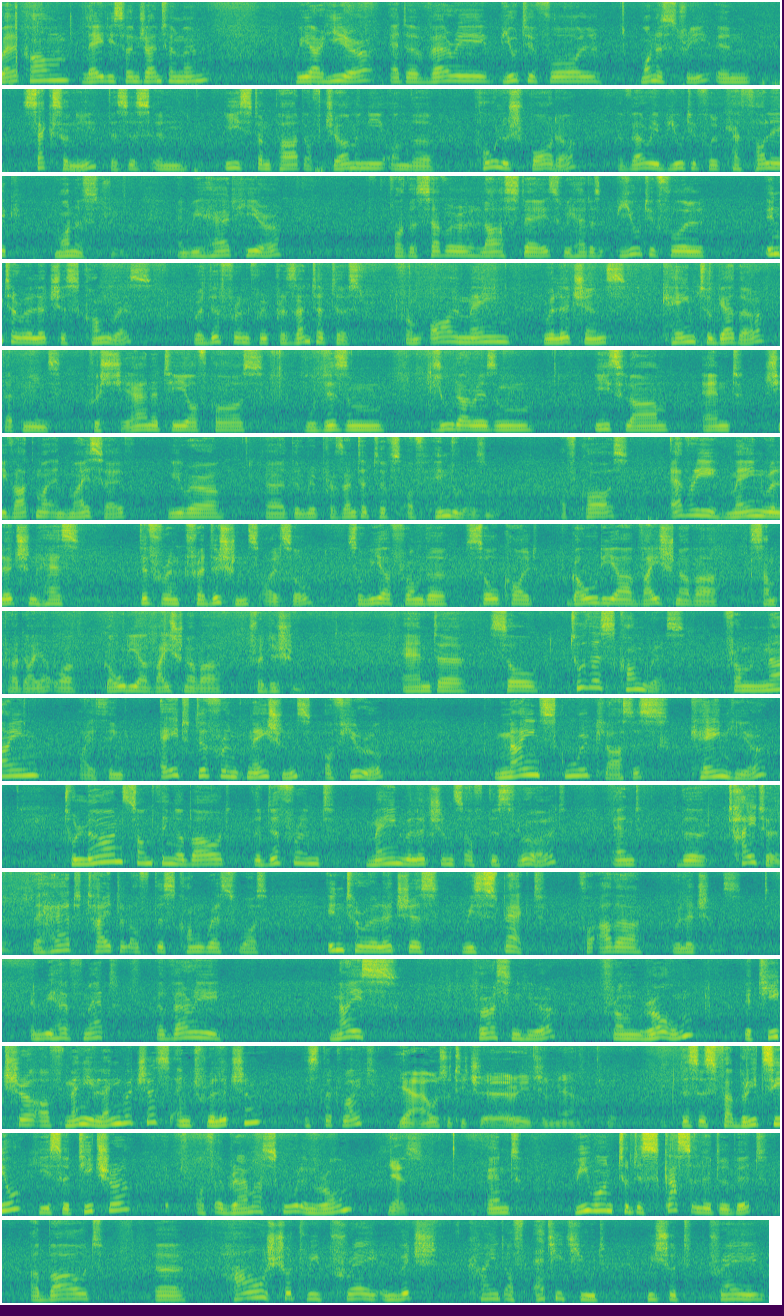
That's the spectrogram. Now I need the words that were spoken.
Welcome, ladies and gentlemen. We are here at a very beautiful monastery in Saxony. This is in eastern part of Germany on the Polish border, a very beautiful Catholic monastery. And we had here for the several last days, we had a beautiful interreligious congress where different representatives from all main religions came together. That means Christianity, of course, Buddhism, Judaism, Islam, and Shivatma and myself, we were uh, the representatives of Hinduism. Of course, every main religion has different traditions also. So we are from the so-called Gaudiya Vaishnava Sampradaya or Gaudiya Vaishnava tradition. And uh, so to this Congress, from nine, I think, eight different nations of Europe, nine school classes came here to learn something about the different main religions of this world and the title, the head title of this congress was Interreligious Respect for Other Religions. And we have met a very nice person here from Rome, a teacher of many languages and religion. Is that right? Yeah, I also teach uh, religion, yeah. This is Fabrizio. He's a teacher of a grammar school in Rome. Yes. And we want to discuss a little bit about uh, how should we pray, in which kind of attitude we should pray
